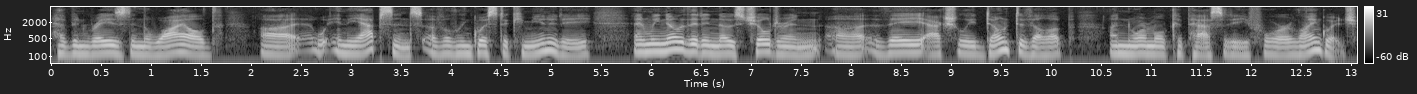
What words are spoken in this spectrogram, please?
have been raised in the wild uh, in the absence of a linguistic community. And we know that in those children, uh, they actually don't develop a normal capacity for language.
